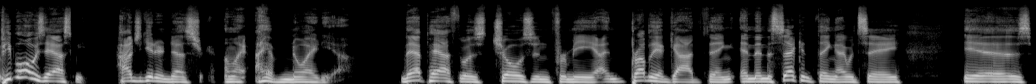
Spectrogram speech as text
people always ask me, How'd you get into dentistry? I'm like, I have no idea. That path was chosen for me, and probably a God thing. And then the second thing I would say is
